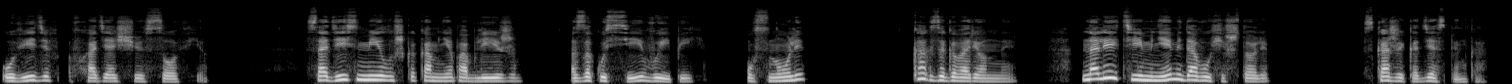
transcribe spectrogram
увидев входящую Софью. Садись, милушка, ко мне поближе. Закуси, выпей. Уснули? Как заговоренные. Налейте и мне медовухи, что ли. Скажи-ка, Деспинка,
